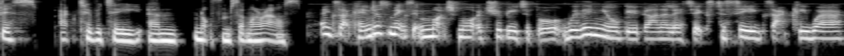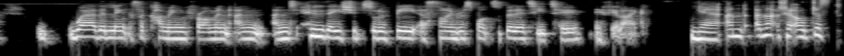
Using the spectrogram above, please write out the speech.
this activity and not from somewhere else. Exactly. And just makes it much more attributable within your Google Analytics to see exactly where where the links are coming from and and and who they should sort of be assigned responsibility to, if you like. Yeah. And and actually I'll just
